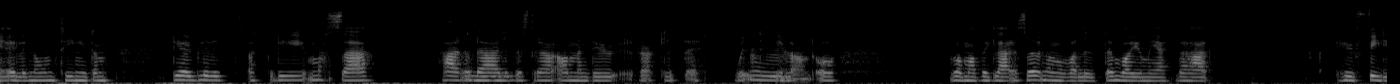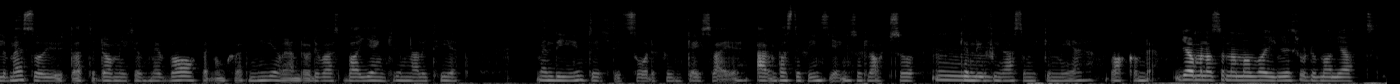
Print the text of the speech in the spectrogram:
Mm. eller någonting utan det har ju blivit att det är massa här och där Mm. lite strö, ja men du rök lite weed Mm. ibland och vad man fick lära sig när man var liten var ju mer det här hur filmer såg ut att de gick runt med vapen, de sköt ner varandra och det var bara gängkriminalitet. Men det är ju inte riktigt så det funkar i Sverige. Även fast det finns gäng såklart så mm. kan det ju finnas så mycket mer bakom det. Ja men alltså när man var yngre trodde man ju att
